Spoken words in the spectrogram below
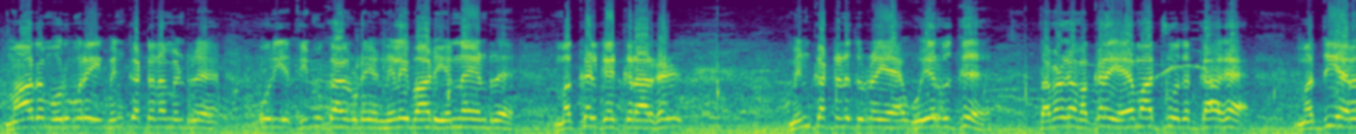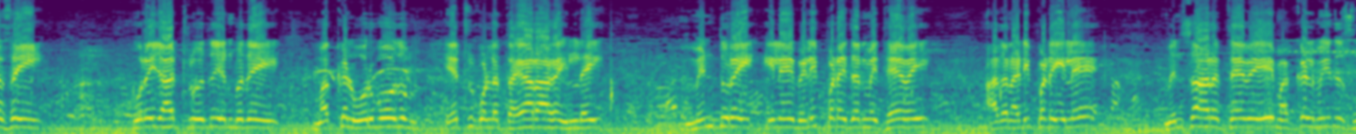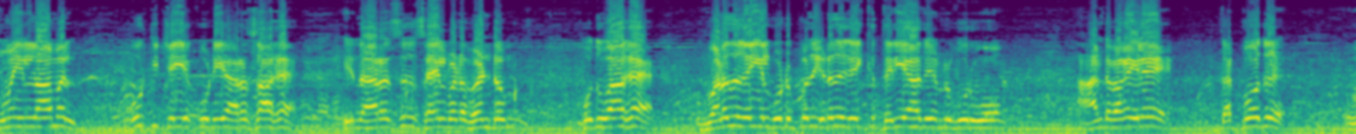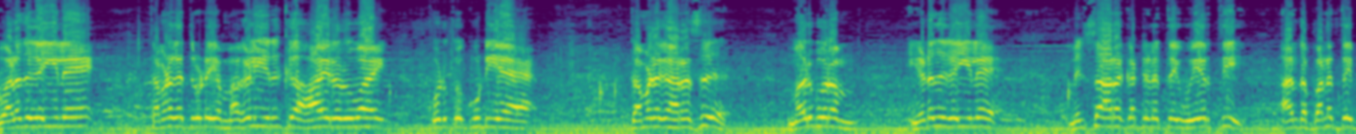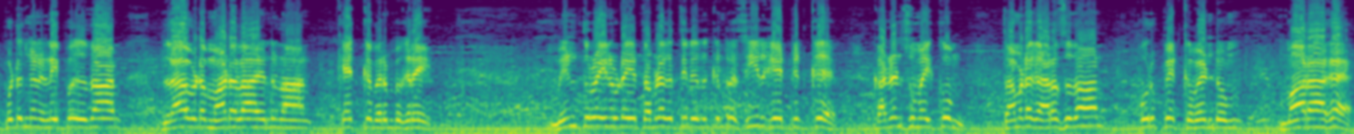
மாதம் ஒருமுறை மின் கட்டணம் என்று கூறிய திமுகவினுடைய நிலைப்பாடு என்ன என்று மக்கள் கேட்கிறார்கள். மின்கட்டணத்தினுடைய உயர்வுக்கு தமிழக மக்களை ஏமாற்றுவதற்காக மத்திய அரசை குறையாற்றுவது என்பதை மக்கள் ஒருபோதும் ஏற்றுக்கொள்ள தயாராக இல்லை. மின்துறையிலே வெளிப்படைத்தன்மை தேவை. அதன் அடிப்படையிலே மின்சார தேவையை மக்கள் மீது சுமையில்லாமல் பூர்த்தி செய்யக்கூடிய அரசாக இந்த அரசு செயல்பட வேண்டும். பொதுவாக வலது கையில் கொடுப்பது இடது கைக்கு தெரியாது என்று கூறுவோம். அந்த வகையிலே தற்போது வலது கையிலே தமிழகத்தினுடைய மகளிருக்கு ஆயிரம் ரூபாய் கொடுக்கக்கூடிய தமிழக அரசு மறுபுறம் இடது கையிலே மின்சார கட்டிடத்தை உயர்த்தி அந்த பணத்தை பிடுங்க நினைப்பதுதான் திராவிட மாடலா என்று நான் கேட்க விரும்புகிறேன். மின்துறையினுடைய தமிழகத்தில் இருக்கின்ற சீர்கேட்டிற்கு கடன் சுமைக்கும் தமிழக அரசுதான் பொறுப்பேற்க வேண்டும். மாறாக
